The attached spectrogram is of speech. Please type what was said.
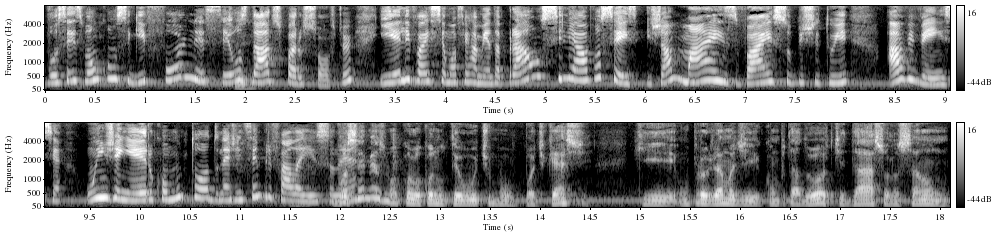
vocês vão conseguir fornecer Sim. os dados para o software e ele vai ser uma ferramenta para auxiliar vocês e jamais vai substituir a vivência, o engenheiro como um todo, né? A gente sempre fala isso, né? Você mesmo colocou no teu último podcast que um programa de computador te dá a solução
